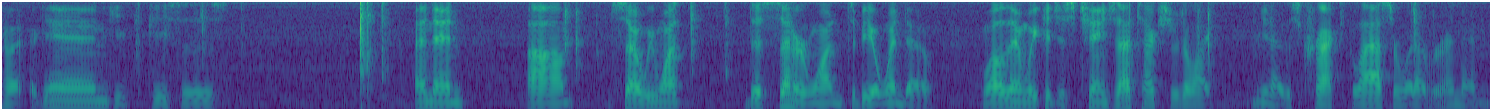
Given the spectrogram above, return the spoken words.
cut again, keep the pieces. And then, um, so we want this center one to be a window. Well, then we could just change that texture to like, you know, this cracked glass or whatever, and then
